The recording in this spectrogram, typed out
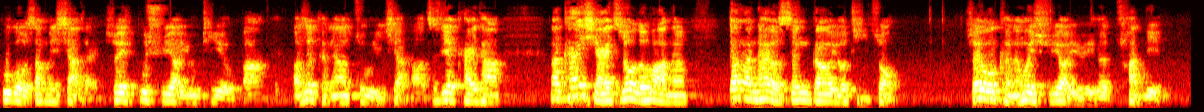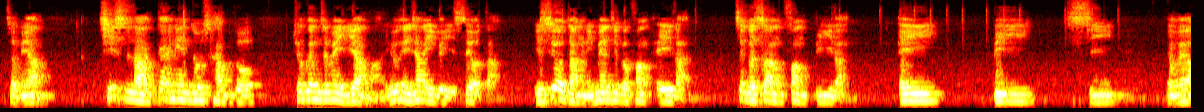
Google 上面下载，所以不需要 UTF 八啊，这可能要注意一下啊，直接开它。那开起来之后的话呢，当然它有身高有体重，所以我可能会需要有一个串列，怎么样？其实呢，概念都差不多，就跟这边一样嘛，有点像一个 Excel 档，Excel 档里面这个放 A 栏，这个上放 B 栏，A、B、C。有没有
